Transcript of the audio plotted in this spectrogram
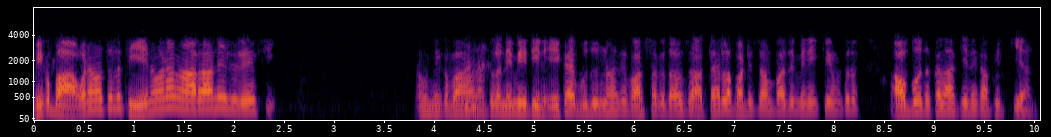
මේක භාවනාව තුළ තියෙනවා නම් ආරාණේ ලේසි. නමුත් මේක භාවනාව තුළ නෙමෙයි තියෙන්නේ. ඒකයි බුදුන් වහන්සේ පස්වක දවස අතහැරලා පටිසම්පාදේ මෙනෙහි කිරීම තුළ අවබෝධ කළා කියන එක අපිත් කියන්නේ.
